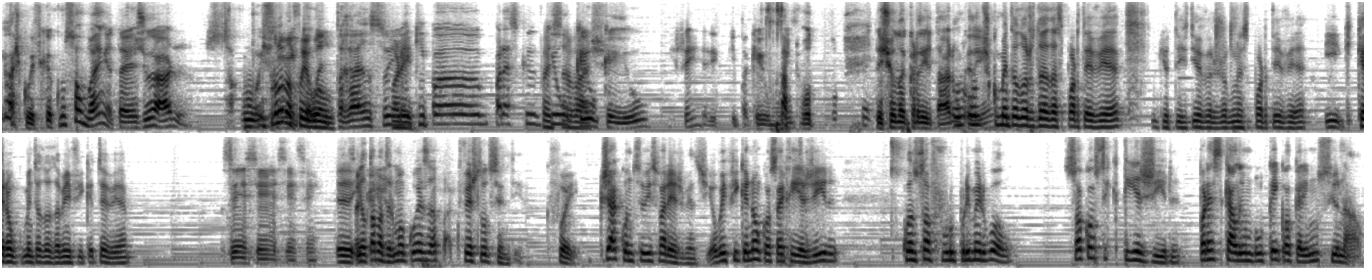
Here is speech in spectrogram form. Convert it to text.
eu acho que o Benfica começou bem até a jogar. Só que O depois problema foi o terranço e a equipa parece que caiu, caiu, caiu. Sim, a equipa caiu muito. voltou- deixou de acreditar um, Um, um dos comentadores da, da Sport TV, que eu estive a ver o jogo na Sport TV, e que era um comentador da Benfica TV, Sim, sim, sim, sim. Sei ele estava a é. dizer uma coisa pá, que fez todo sentido. Que foi, que já aconteceu isso várias vezes. O Benfica não consegue reagir quando sofre o primeiro golo. Só consegue reagir. Parece que há ali um bloqueio qualquer emocional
